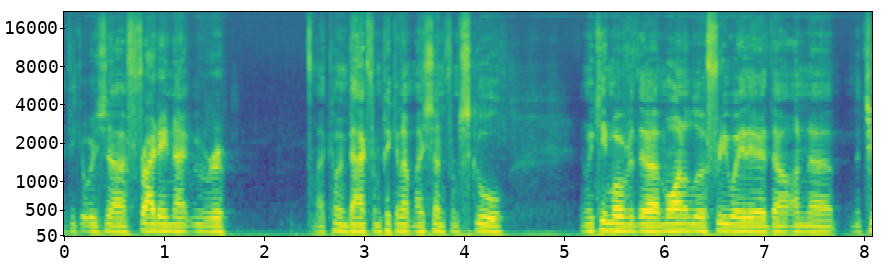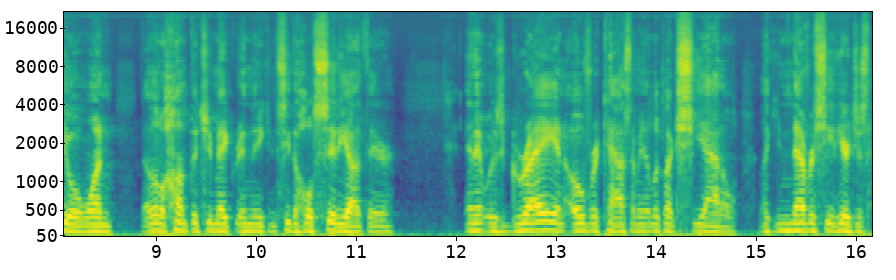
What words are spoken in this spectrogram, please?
I think it was uh, Friday night we were uh, coming back from picking up my son from school. And we came over the Moanalua Freeway there the, on uh, the 201, that little hump that you make, and then you can see the whole city out there. And it was gray and overcast. I mean, it looked like Seattle. Like you never see it here. Just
